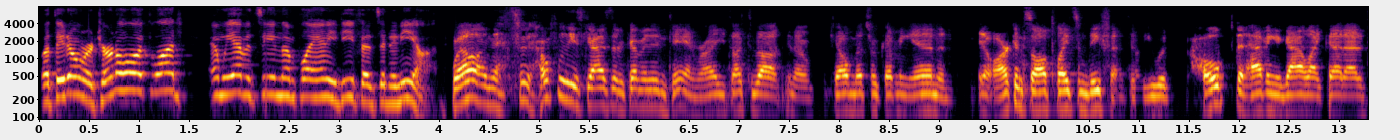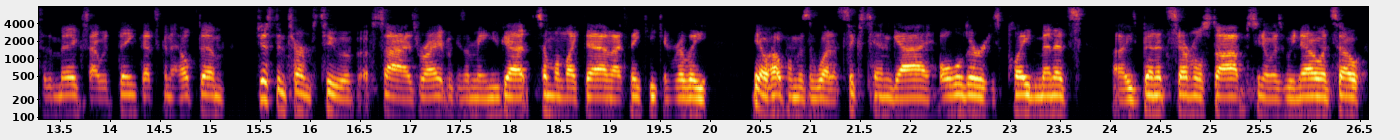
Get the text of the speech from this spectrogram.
but they don't return a lot, and we haven't seen them play any defense in an eon. Well, and hopefully these guys that are coming in can, right? You talked about, you know, Kel Mitchell coming in and you know, Arkansas played some defense. You would hope that having a guy like that added to the mix, I would think that's going to help them just in terms too of, of size, right? Because I mean, you got someone like that, and I think he can really, you know, help him as what a six ten guy, older. He's played minutes. Uh, he's been at several stops, you know, as we know, and so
